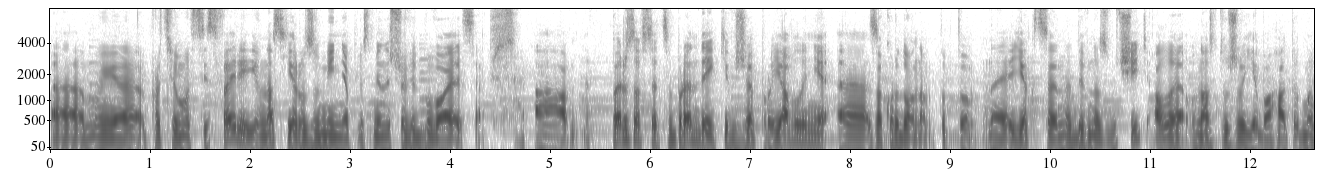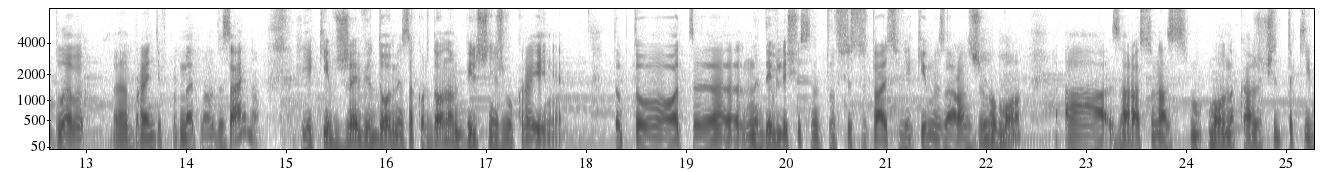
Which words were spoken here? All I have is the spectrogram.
Е, Ми е, працюємо в цій сфері, і в нас є розуміння, плюс-мінус, що відбувається. А перш за все, це бренди, які вже проявлені е, за кордоном. Тобто, як це не дивно звучить, але у нас дуже є багато меблевих брендів предметного дизайну, які вже відомі за кордоном більш ніж в Україні. Тобто, от, не дивлячись на ту всю ситуацію, в якій ми зараз живемо, а зараз у нас, мовно кажучи, такий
